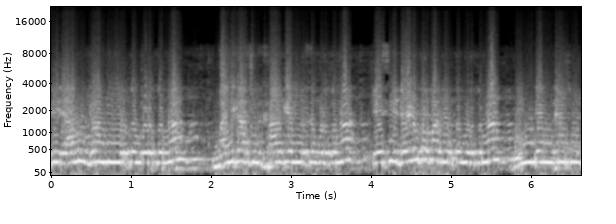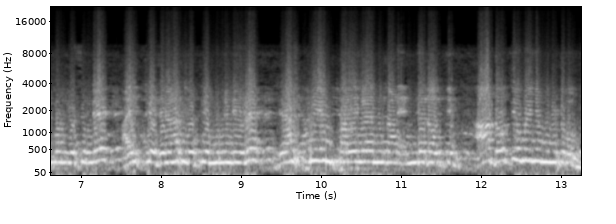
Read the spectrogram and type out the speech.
ശ്രീ രാഹുൽ ഗാന്ധി നേതൃത്വം കൊടുക്കുന്ന മല്ലികാർജുൻ ഖാർഗെ നേതൃത്വം കൊടുക്കുന്ന കെ സി വേണുഗോപാൽ നേതൃത്വം കൊടുക്കുന്ന ഇന്ത്യൻ നാഷണൽ കോൺഗ്രസിന്റെ ഐക്യ ജനാധിപത്യ മുന്നണിയുടെ രാഷ്ട്രീയം പറയുക എന്നതാണ് എന്റെ ദൗത്യം. ആ ദൗത്യവുമായി ഞാൻ മുന്നോട്ട് പോകും.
